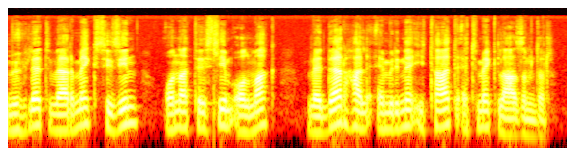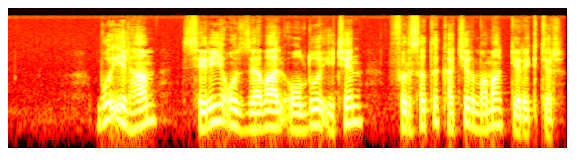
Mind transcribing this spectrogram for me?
mühlet vermek sizin ona teslim olmak ve derhal emrine itaat etmek lazımdır. Bu ilham seri o zeval olduğu için fırsatı kaçırmamak gerektir.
